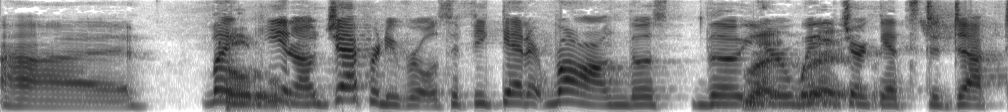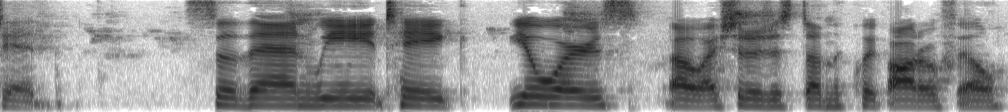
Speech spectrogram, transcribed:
uh like Total. you know jeopardy rules if you get it wrong those the Right, your right. wager gets deducted so then we take yours oh i should have just done the quick autofill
